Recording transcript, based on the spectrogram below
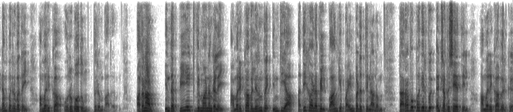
இடம்பெறுவதை அமெரிக்கா ஒருபோதும் விரும்பாது. அதனால் இந்த பி எயிட் விமானங்களை அமெரிக்காவிலிருந்து இந்தியா அதிக அளவில் வாங்கி பயன்படுத்தினாலும் தரவு பகிர்வு என்ற விஷயத்தில் அமெரிக்காவிற்கு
